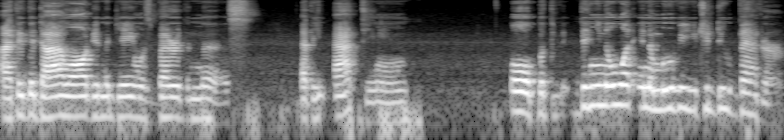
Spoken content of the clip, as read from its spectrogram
I think the dialogue in the game was better than this. At the acting, oh, but the, then you know what? In a movie, you should do better.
